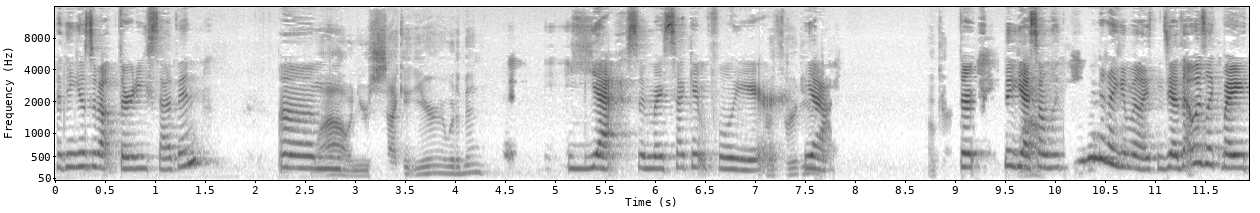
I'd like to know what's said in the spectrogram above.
I think it was about thirty-seven. Um, wow, in your second year it would have been. Yes, in my second full year. Or third year? Yeah. Okay. The, yes, wow. I'm like, when did I get my license? Yeah, that was like my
